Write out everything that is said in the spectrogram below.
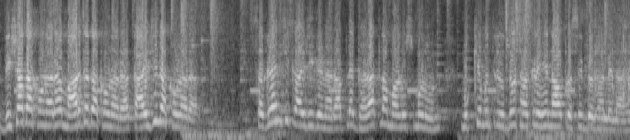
दिशा दाखवणारा मार्ग दाखवणारा काळजी दाखवणारा सगळ्यांची काळजी घेणारा आपल्या घरातला माणूस म्हणून मुख्यमंत्री उद्धव ठाकरे हे नाव प्रसिद्ध झालेलं आहे.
